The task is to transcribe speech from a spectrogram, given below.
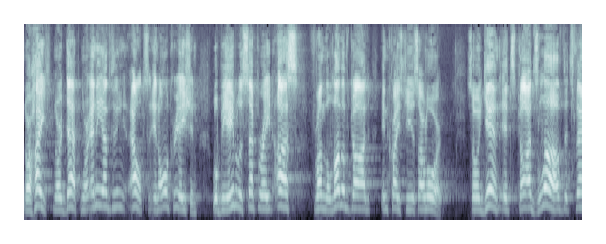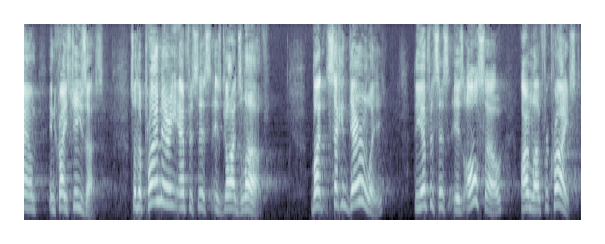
nor height, nor depth, nor any other thing else in all creation will be able to separate us from the love of God in Christ Jesus our Lord. So again, it's God's love that's found in Christ Jesus. So the primary emphasis is God's love. But secondarily, the emphasis is also our love for Christ.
